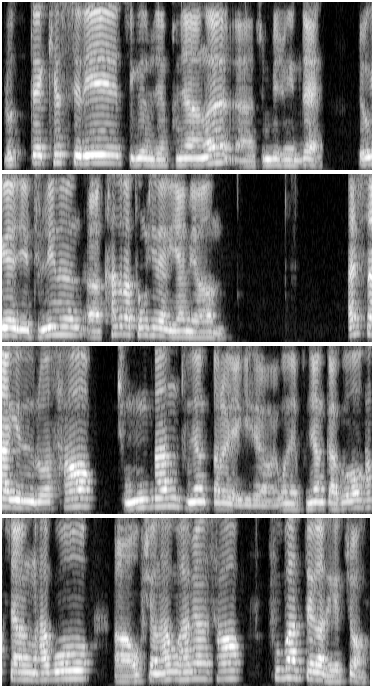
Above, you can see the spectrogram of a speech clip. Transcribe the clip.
롯데 캐슬이 지금 이제 분양을 어, 준비 중인데 요게 이제 들리는 어, 카드라 통신에 의하면 8사 기준으로 4억 중반 분양가를 얘기해요. 이번에 분양가고 확장하고 어, 옵션하고 하면 4억 후반대가 되겠죠.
